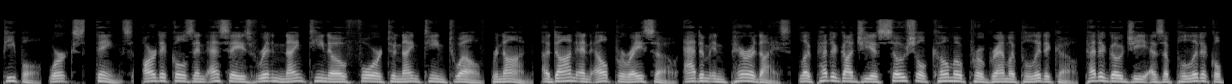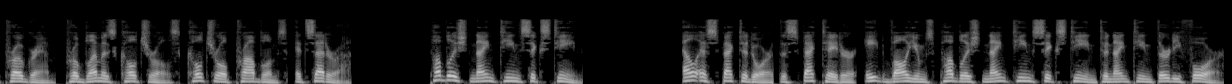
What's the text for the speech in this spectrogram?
People, Works, Things, Articles and Essays written 1904 to 1912. Renan, Adán en el Paraíso Adam in Paradise, La Pedagogia Social como Programa Político Pedagogy as a political program, Problemas culturales cultural problems, etc. Published 1916 El Espectador The Spectator, 8 volumes published 1916 to 1934.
